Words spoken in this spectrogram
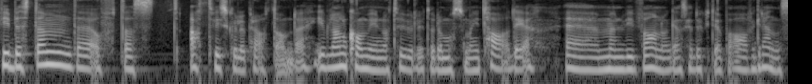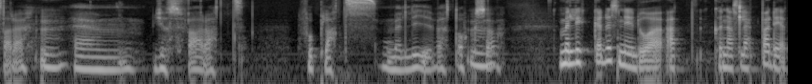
vi bestämde oftast att vi skulle prata om det. Ibland kommer det naturligt och då måste man ju ta det. Eh, men vi var nog ganska duktiga på att avgränsa det. Mm. Eh, just för att få plats med livet också. Mm. Men lyckades ni då att kunna släppa det?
